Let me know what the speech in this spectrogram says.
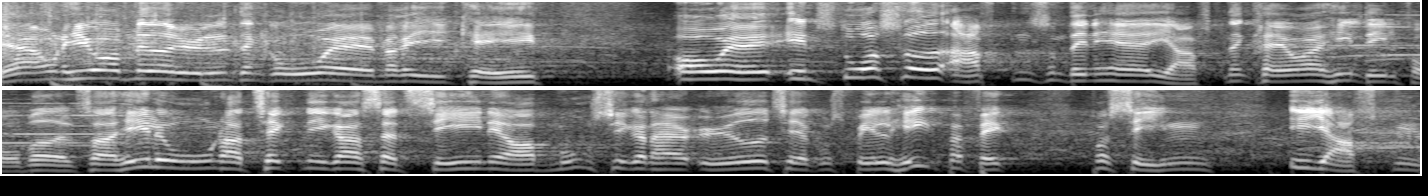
Ja, hun hiver op ned ad hylden, den gode øh, Marie Kage. Og øh, en storslået aften som den her i aften, den kræver en hel del forberedelser. Hele ugen har teknikere sat scene op, musikerne har øvet til at kunne spille helt perfekt på scenen i aften.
